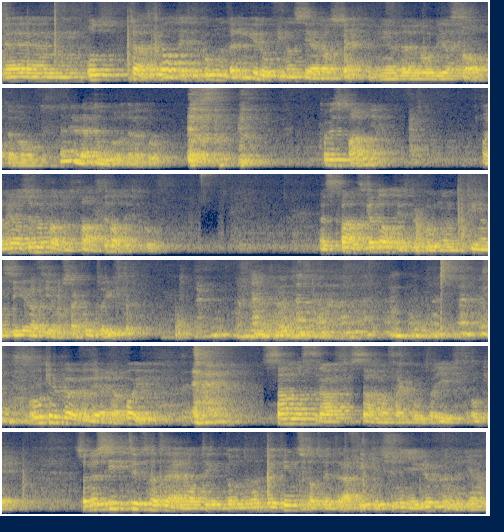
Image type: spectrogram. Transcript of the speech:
Ehm, och Svenska Datainspektionen den är då finansierad av skattemedel och via staten och den är rätt obunden ändå. tar vi Spanien. Har ni någonsin hört talas om spanska datainspektionen? Den spanska datainspektionen finansieras genom sanktionsavgifter. Och då kan vi börja fundera oj, samma straff, samma sanktionsavgift, okej. Okay. Så nu sitter ju så att säga någonting, det finns något som heter artikel 29-gruppen nu genom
